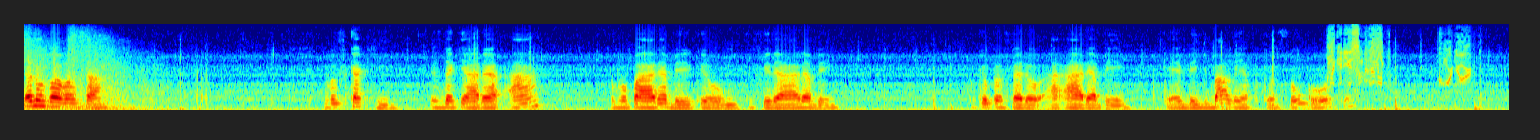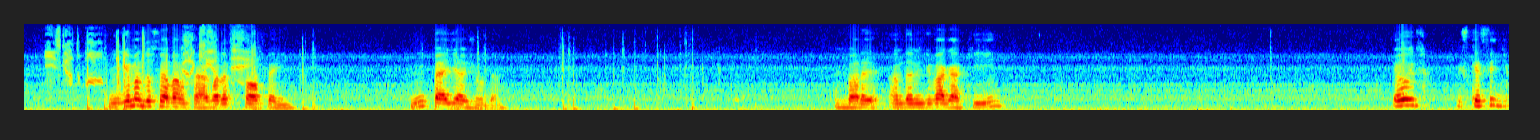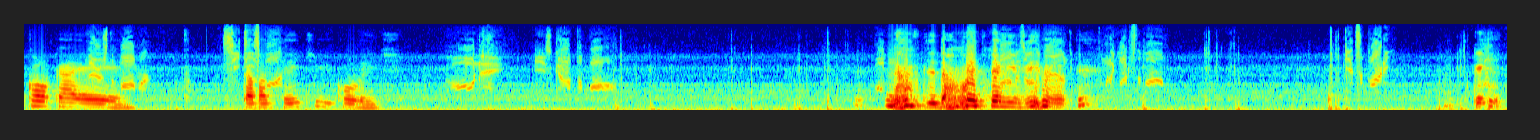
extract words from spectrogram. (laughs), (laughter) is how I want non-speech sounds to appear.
Eu não vou avançar. Vou ficar aqui. Esse daqui é a área A. Eu vou para a área B, que eu prefiro a área B. Porque eu prefiro a área B? Porque é B de baleia, porque eu sou gordo. Ninguém mandou você avançar, agora sofre aí. Me pede ajuda. Bora andando devagar aqui. Eu esqueci de colocar é, capacete e colete. Não, porque dá muito você me viu. Que que...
